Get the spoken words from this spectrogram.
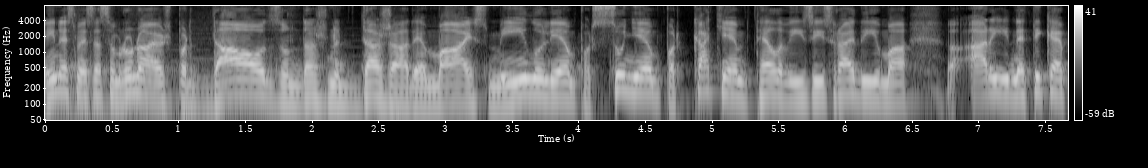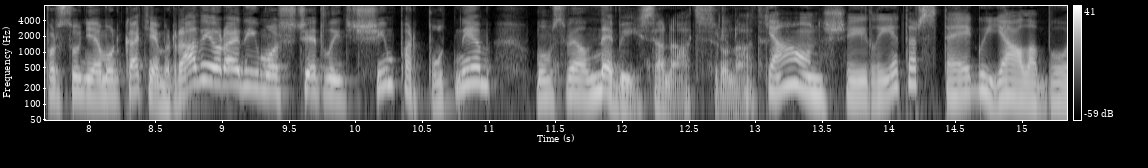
Ines, mēs esam runājuši par daudz un dažādiem mājas mīluļiem, par suņiem, par kaķiem televīzijas raidījumā, arī ne tikai par suņiem un kaķiem. Radio raidījumos šķiet līdz šim par putniem mums vēl nebija sanācis runāt. Jā, un šī lieta ar steigu jālabo,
